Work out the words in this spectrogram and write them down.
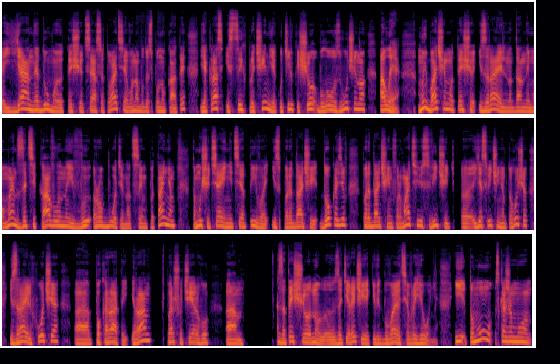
Я не думаю, те, що ця ситуація вона буде спонукати якраз із цих причин, яку тільки що було озвучено. Але ми бачимо те, що Ізраїль на даний момент зацікавлений в роботі над цим питанням, тому що ця ініціатива із передачі доказів, передачі інформації свідчить е, є свідченням того, що Ізраїль хоче е, покарати Іран в першу чергу. За те, що ну за ті речі, які відбуваються в регіоні, і тому, скажімо,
